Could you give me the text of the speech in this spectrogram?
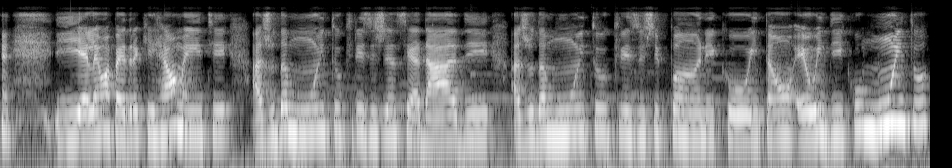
e ela é uma pedra que realmente ajuda muito crises de ansiedade, ajuda muito crises de pânico. Então, eu indico muito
